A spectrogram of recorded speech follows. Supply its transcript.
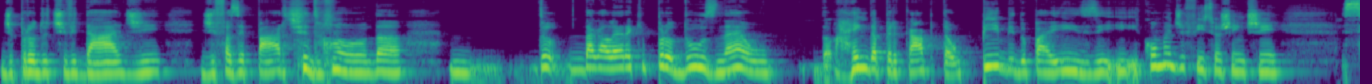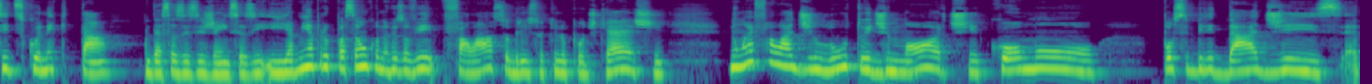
de produtividade, de fazer parte do, da, do, da galera que produz, né? O da renda per capita, o PIB do país e, e como é difícil a gente se desconectar dessas exigências. E, e, a minha preocupação quando eu resolvi falar sobre isso aqui no podcast não é falar de luto e de morte como possibilidades é,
